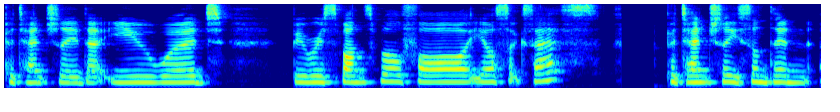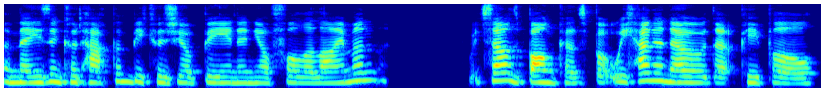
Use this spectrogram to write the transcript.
potentially that you would be responsible for your success. Potentially something amazing could happen because you're being in your full alignment, which sounds bonkers, but we kind of know that people,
